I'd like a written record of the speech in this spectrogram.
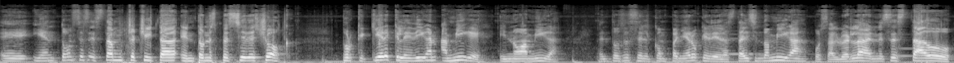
Eh, y entonces esta muchachita entra en una especie de shock porque quiere que le digan amigue y no amiga. Entonces el compañero que le está diciendo amiga, pues al verla en ese estado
